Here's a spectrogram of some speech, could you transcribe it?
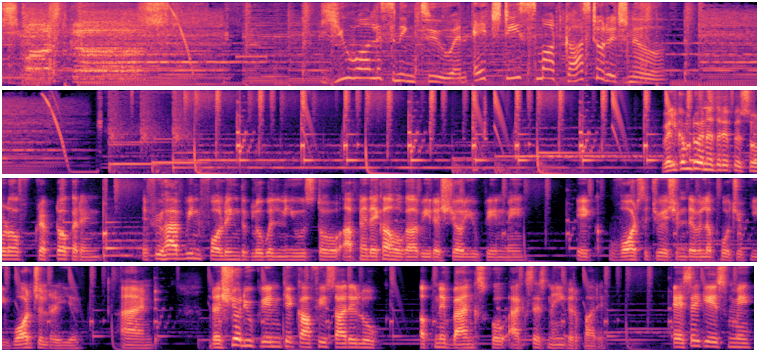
Smartcast. You are listening to an HD Smartcast original. Welcome to another episode of crypto current if you have been following the global news तो आपने देखा होगा अभी Russia और Ukraine में एक war situation develop हो चुकी वॉर चल रही है एंड रशिया और यूक्रेन के काफ़ी सारे लोग अपने बैंक्स को एक्सेस नहीं कर पा रहे। ऐसे केस में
